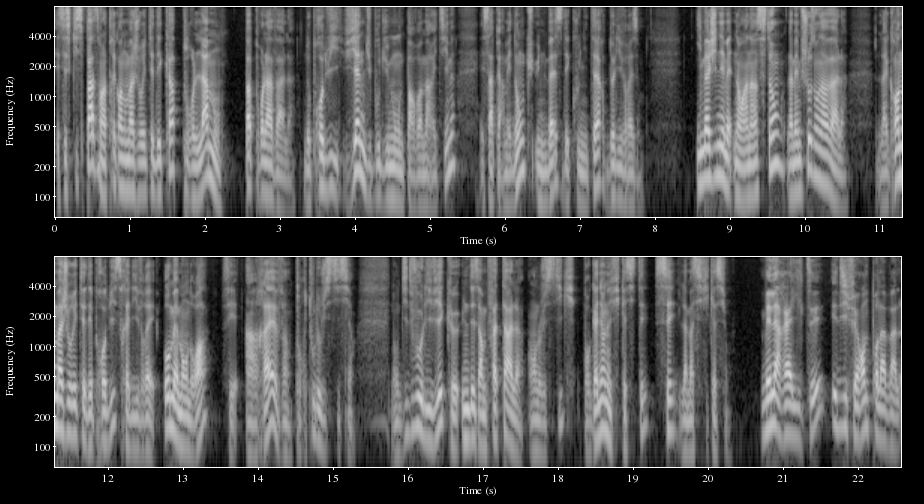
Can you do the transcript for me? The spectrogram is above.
Et c'est ce qui se passe dans la très grande majorité des cas pour l'amont, pas pour l'aval. Nos produits viennent du bout du monde par voie maritime, et ça permet donc une baisse des coûts unitaires de livraison. Imaginez maintenant un instant la même chose en aval. La grande majorité des produits seraient livrés au même endroit, c'est un rêve pour tout logisticien. Donc dites-vous Olivier qu'une des armes fatales en logistique pour gagner en efficacité, c'est la massification. Mais la réalité est différente pour l'aval.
